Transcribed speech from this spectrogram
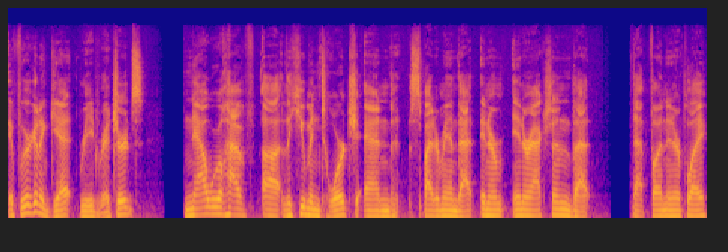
if we're going to get Reed Richards, now we'll have uh, the Human Torch and Spider Man that inter- interaction that that fun interplay.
